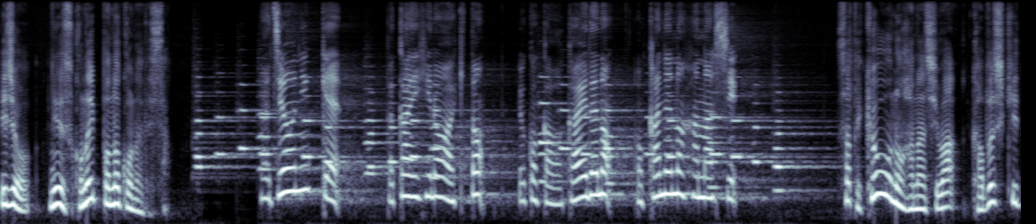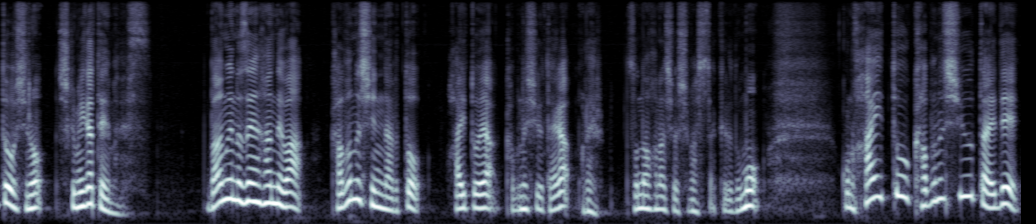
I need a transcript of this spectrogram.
以上ニュースこの一本のコーナーでしたラジオ日経高井宏明と横川楓のお金の話。さて今日の話は株式投資の仕組みがテーマです番組の前半では株主になると配当や株主優待がもらえるそんなお話をしましたけれどもこの配当株主優待で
